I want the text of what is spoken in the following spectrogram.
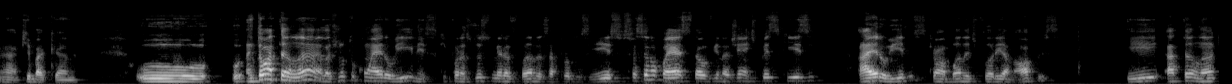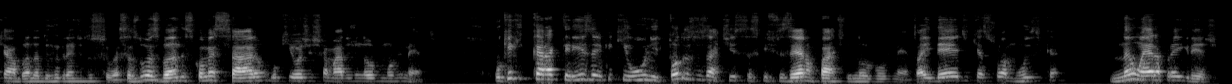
Ah, que bacana. O, então a Tanlan, ela junto com a Aero Willis, que foram as duas primeiras bandas a produzir isso. Se você não conhece, está ouvindo a gente, pesquise a Aero Willis, que é uma banda de Florianópolis, e a Tanlan, que é uma banda do Rio Grande do Sul. Essas duas bandas começaram o que hoje é chamado de novo movimento. O que, que caracteriza e o que, que une todos os artistas que fizeram parte do novo movimento? A ideia de que a sua música não era para a igreja,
